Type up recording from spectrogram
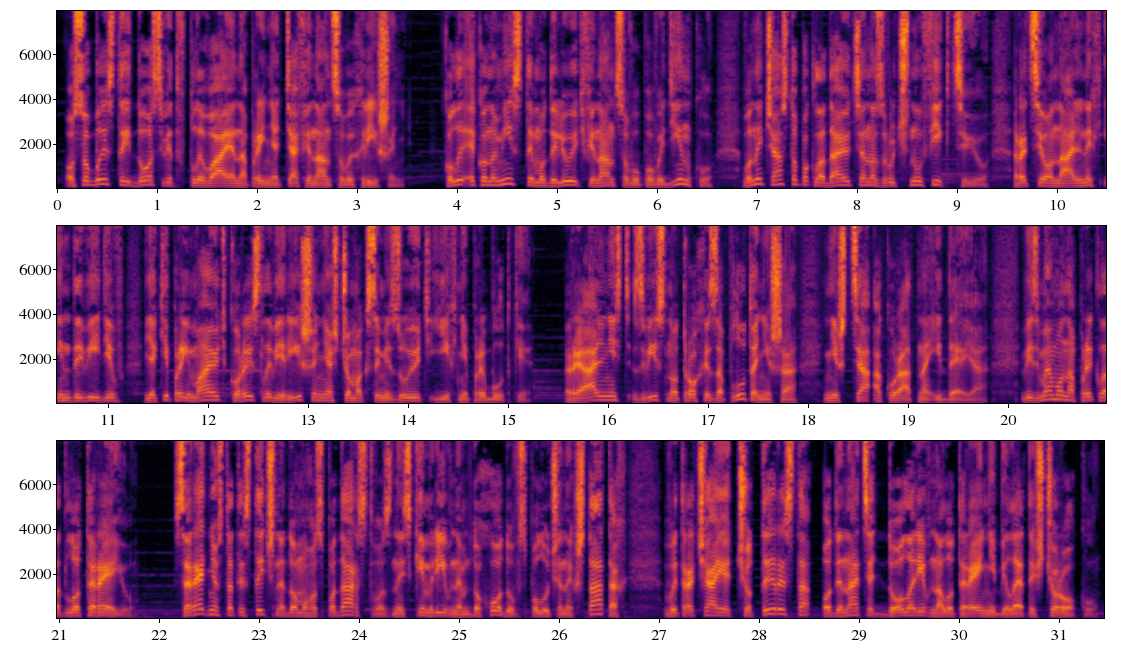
Особистий досвід впливає на прийняття фінансових рішень. Коли економісти моделюють фінансову поведінку, вони часто покладаються на зручну фікцію раціональних індивідів, які приймають корисливі рішення, що максимізують їхні прибутки. Реальність, звісно, трохи заплутаніша, ніж ця акуратна ідея. Візьмемо, наприклад, лотерею. Середньостатистичне домогосподарство з низьким рівнем доходу в Сполучених Штатах витрачає 411 доларів на лотерейні білети щороку.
